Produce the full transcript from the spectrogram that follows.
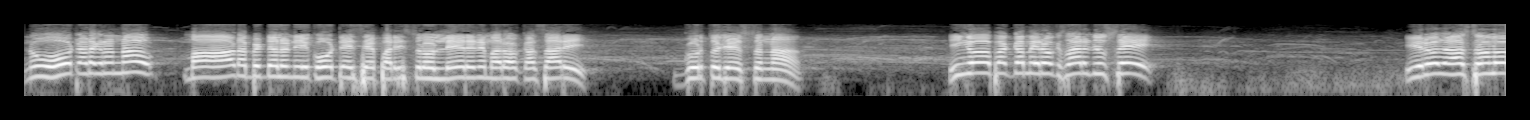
నువ్వు ఓటు అడగనన్నావు మా ఆడబిడ్డలు నీకు ఓటేసే పరిస్థితులు లేరని మరొకసారి గుర్తు చేస్తున్నా. ఇంకో పక్క మీరు ఒకసారి చూస్తే ఈరోజు రాష్ట్రంలో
